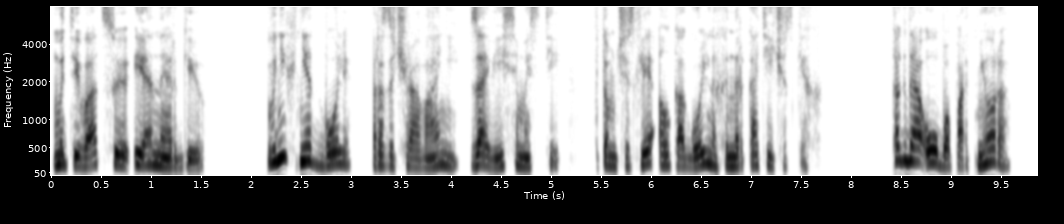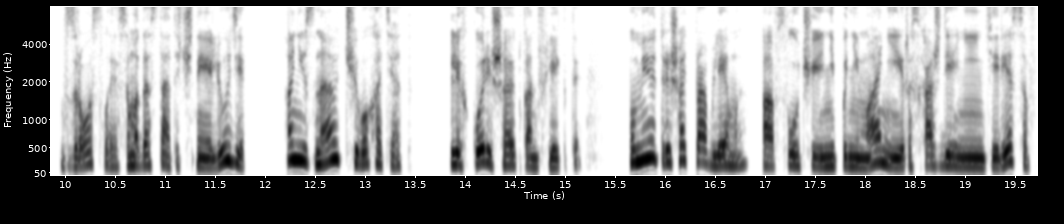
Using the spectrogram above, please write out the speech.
мотивацию и энергию. В них нет боли, разочарований, зависимостей, в том числе алкогольных и наркотических. Когда оба партнера, взрослые, самодостаточные люди, они знают, чего хотят, легко решают конфликты, умеют решать проблемы, а в случае непонимания и расхождения интересов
